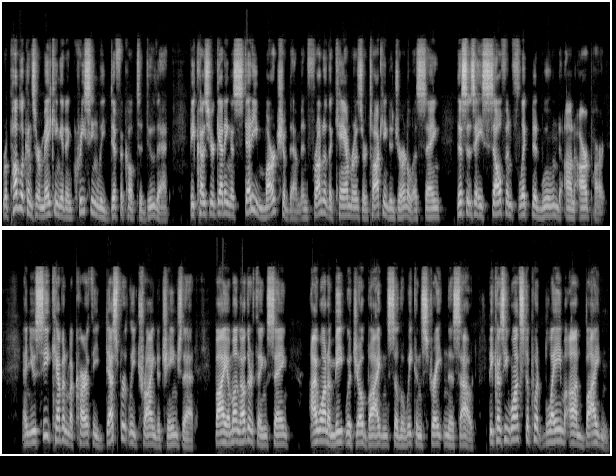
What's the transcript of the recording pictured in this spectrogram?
Republicans are making it increasingly difficult to do that because you're getting a steady march of them in front of the cameras or talking to journalists saying, this is a self inflicted wound on our part. And you see Kevin McCarthy desperately trying to change that by, among other things, saying, I want to meet with Joe Biden so that we can straighten this out because he wants to put blame on Biden.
